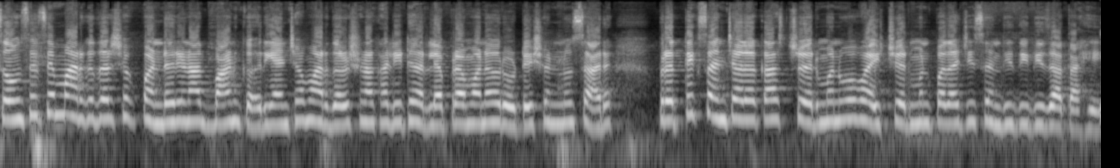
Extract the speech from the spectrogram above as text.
संस्थेचे मार्गदर्शक पंढरीनाथ बाणकर यांच्या मार्गदर्शनाखाली ठरल्याप्रमाणे रोटेशननुसार प्रत्येक संचालकास चेअरमन व व्हाईस चेअरमन पदाची संधी दिली जात आहे.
